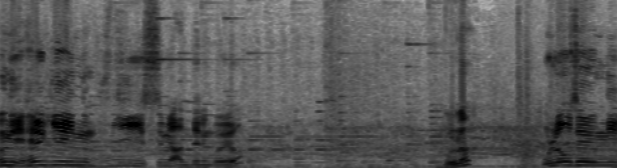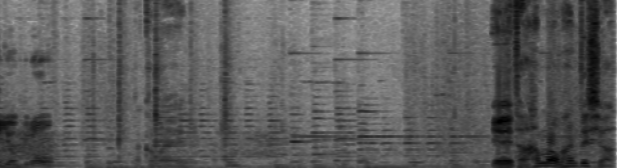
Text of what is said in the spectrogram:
형님 헬기에 있는 무기 쓰면 안 되는 거예요? 몰라? 올라오세요 형님 여기로. 잠깐만. 얘네 다 한마음 한뜻이야.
